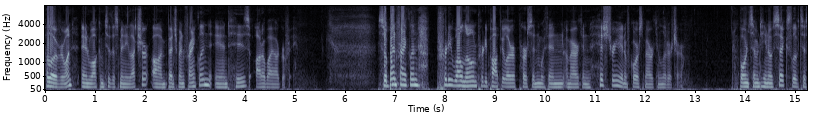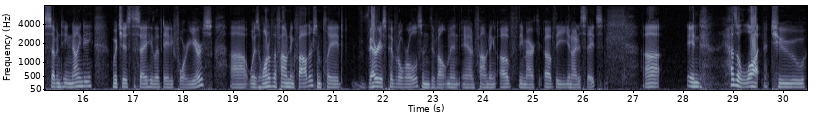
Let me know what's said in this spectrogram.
Hello everyone, and welcome to this mini lecture on Benjamin Franklin and his autobiography. So Ben Franklin, pretty well known, pretty popular person within American history and of course American literature. Born 1706, lived to 1790, which is to say he lived 84 years, uh, was one of the founding fathers and played various pivotal roles in the development and founding of the America, of the United States. Uh, and has a lot to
